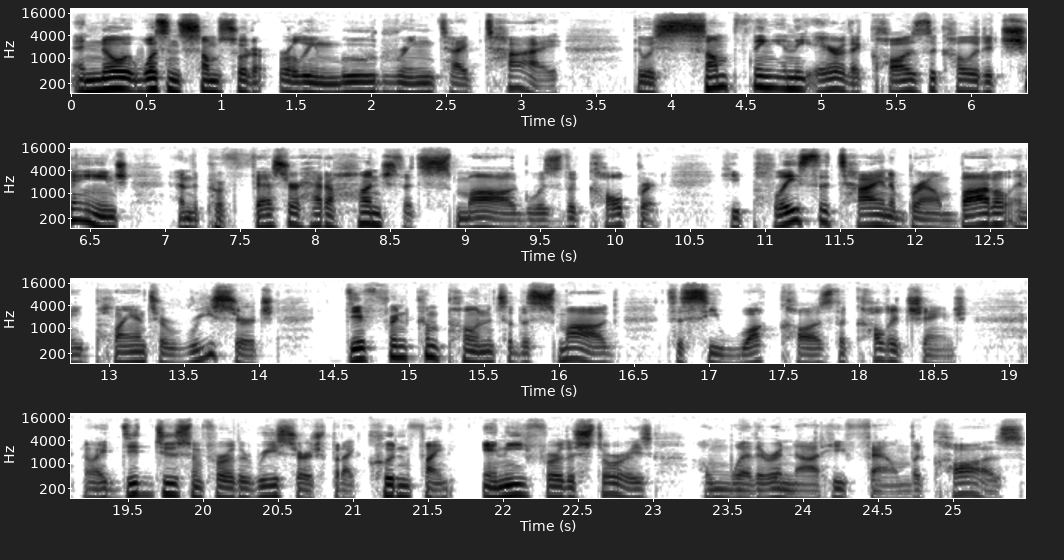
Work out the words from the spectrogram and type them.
And no, it wasn't some sort of early mood ring type tie. There was something in the air that caused the color to change, and the professor had a hunch that smog was the culprit. He placed the tie in a brown bottle and he planned to research different components of the smog to see what caused the color change. Now, I did do some further research, but I couldn't find any further stories on whether or not he found the cause.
